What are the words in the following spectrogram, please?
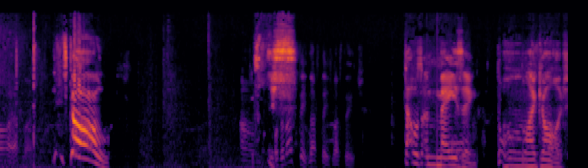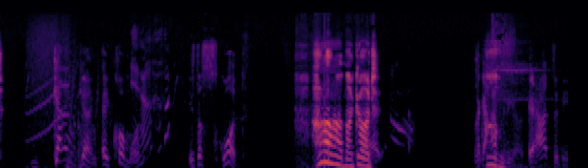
Oh, that's nice. Let's go! Oh, Oh, nice stage, nice stage, nice stage. That was amazing. Oh, oh my god. Gang, gang. Hey, come on. It's the squad. Oh my god. Like, it had to be. Hmm. It had to be.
